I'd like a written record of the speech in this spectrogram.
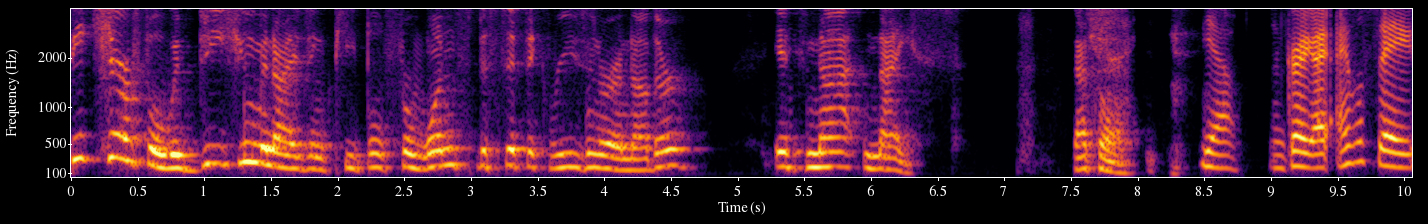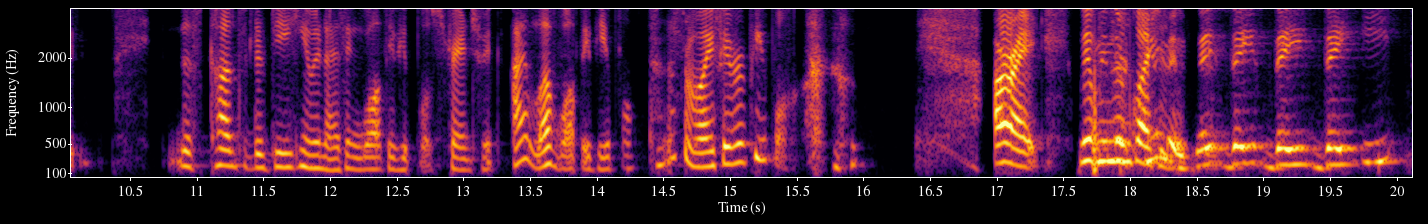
be careful with dehumanizing people for one specific reason or another. It's not nice. That's all. Yeah. And Greg, I, I will say this concept of dehumanizing wealthy people is strange to me. I love wealthy people. They're some of my favorite people. All right. We I have mean, some questions. human. They they they they eat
